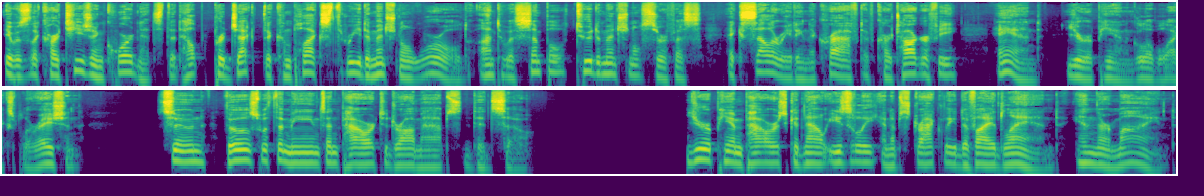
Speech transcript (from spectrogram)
It was the Cartesian coordinates that helped project the complex three dimensional world onto a simple two dimensional surface, accelerating the craft of cartography and European global exploration. Soon, those with the means and power to draw maps did so. European powers could now easily and abstractly divide land in their mind,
